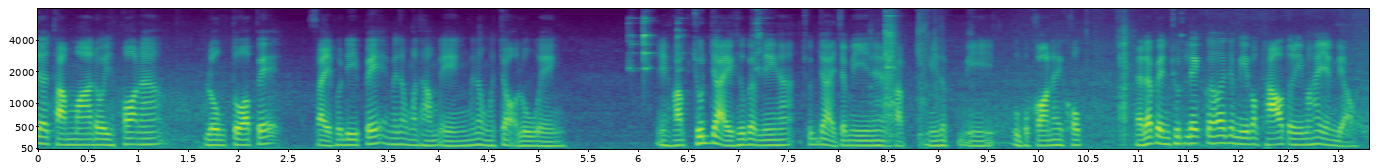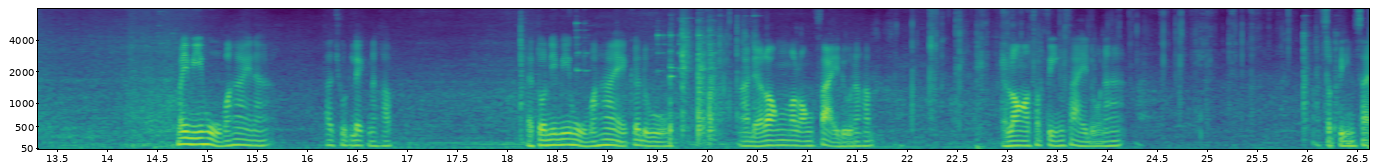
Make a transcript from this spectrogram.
จะทำมาโดยเฉพาะนะ ลงตัวเป๊ะ ใส่พอดีเป๊ะ ไม่ต้องมาทำเอง ไม่ต้องมาเจาะรูเองนี่ครับชุดใหญ่คือแบบนี้ฮะชุดใหญ่จะมีนะครับมีมีอุปกรณ์ให้ครบ แต่ถ้าเป็นชุดเล็กก็จะมีบักเท้าตัวนี้มาให้อย่างเดียว ไม่มีหูมาให้นะ ถ้าชุดเล็กนะครับ แต่ตัวนี้มีหูมาให้ก็ดูเดี๋ยวลองมาลองใส่ดูนะครับเดี๋ยวลองเอาสปริงใส่ดูนะฮะสปริงใส่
